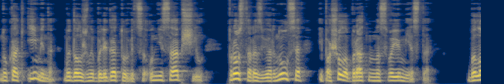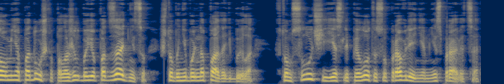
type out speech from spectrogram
Но как именно мы должны были готовиться, он не сообщил. Просто развернулся и пошел обратно на свое место. Была у меня подушка, положил бы ее под задницу, чтобы не больно падать было, в том случае, если пилоты с управлением не справятся.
